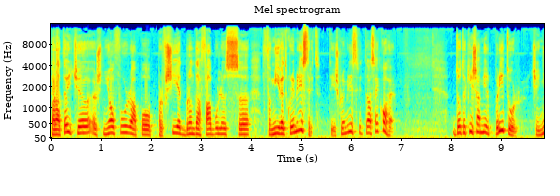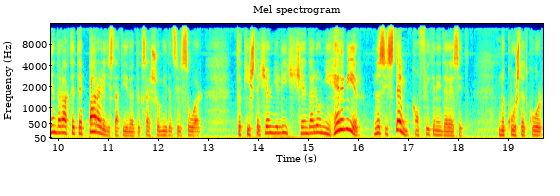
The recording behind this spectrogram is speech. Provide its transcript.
për atë që është njofur apo përfshihet brenda fabulës së fëmijëve të kryeministrit, të ish kryeministrit të asaj kohe. Do të kisha mirëpritur që një ndër aktet e para legjislative të kësaj shumice të cilësuar të kishte qenë një ligj që e ndalon një herë e mirë në sistem konfliktin e interesit në kushtet kur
